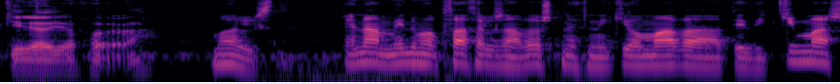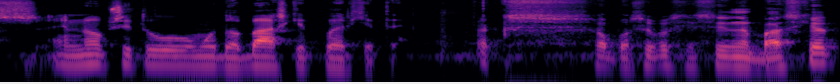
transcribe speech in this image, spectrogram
κυρία διαφορά. Μάλιστα. Ένα μήνυμα που θα ήθελες να δώσεις στην εθνική ομάδα τη δική μας εν ώψη του μουντομπάσκετ που έρχεται. Εντάξει, όπως είπες και εσύ είναι μπάσκετ,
